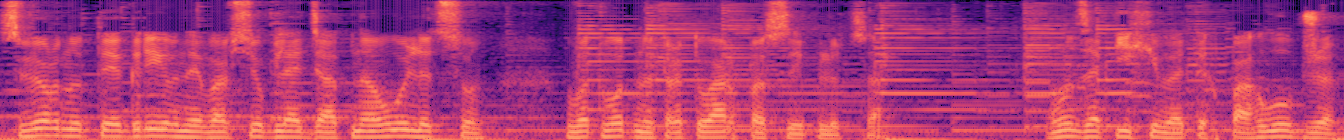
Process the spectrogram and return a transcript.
Свернутые гривны вовсю глядят на улицу, вот-вот на тротуар посыплются. Он запихивает их поглубже,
